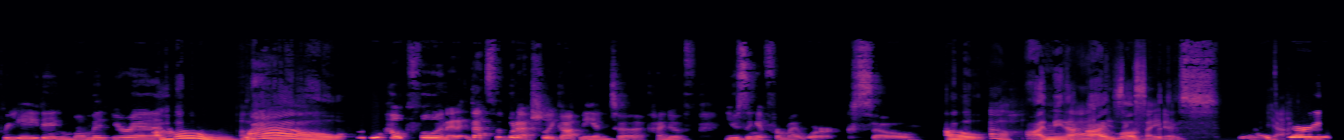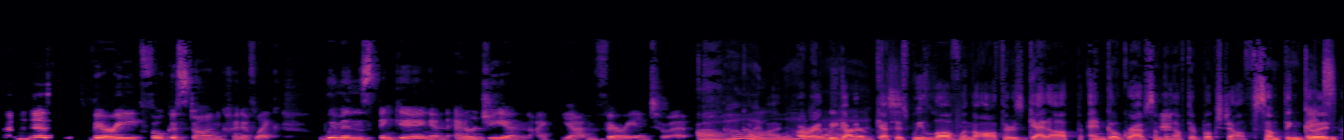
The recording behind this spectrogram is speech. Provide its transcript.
creating moment you're in. Oh Oh. wow! so helpful and that's what actually got me into kind of using it for my work so Oh, Oh, I mean, That I, I is love exciting. this. yeah, it's Yeah. very feminist it's very focused on kind of like women's thinking and energy and i yeah i'm very into it Oh, Oh, I God! love All right, we got to get this. We love when the authors get up and go grab something off their bookshelf. Something good It's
